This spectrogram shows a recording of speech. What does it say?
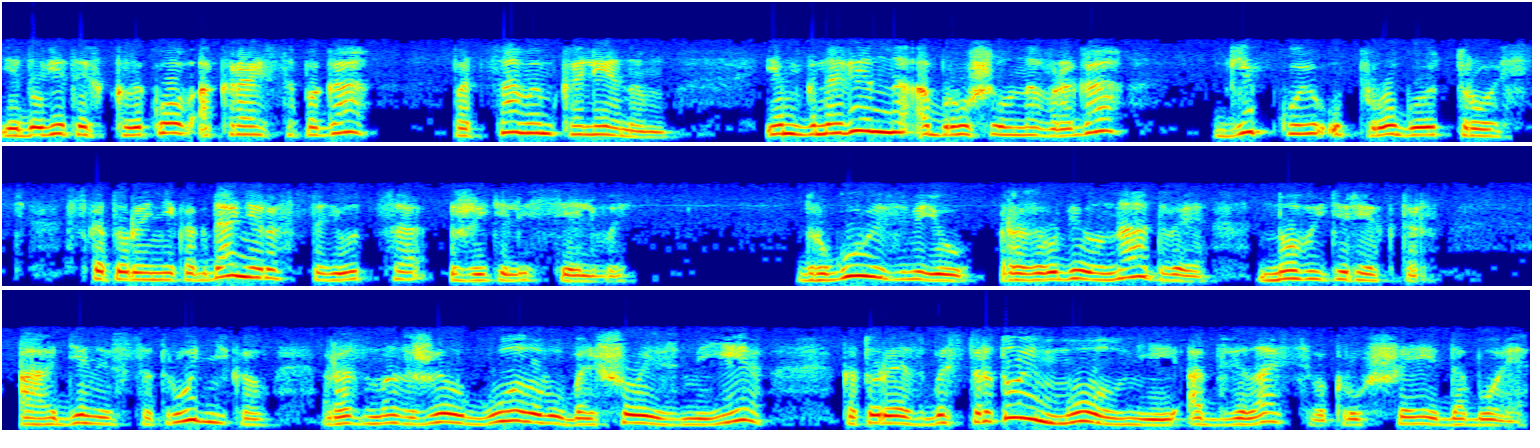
ядовитых клыков о край сапога под самым коленом и мгновенно обрушил на врага гибкую упругую трость, с которой никогда не расстаются жители сельвы. Другую змею разрубил надвое новый директор, а один из сотрудников размозжил голову большой змее, которая с быстротой молнии обвелась вокруг шеи до боя.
